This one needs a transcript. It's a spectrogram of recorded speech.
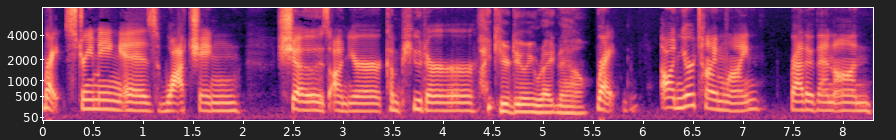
right, streaming is watching shows on your computer, Like you're doing right now. right, on your timeline rather than on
